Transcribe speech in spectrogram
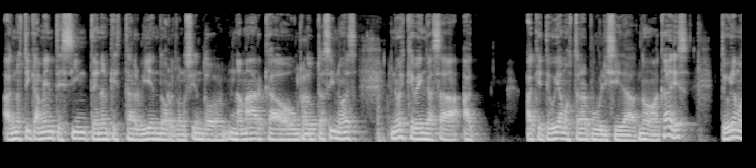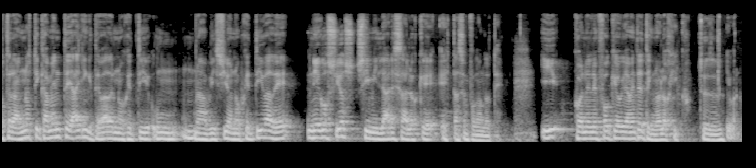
agnósticamente sin tener que estar viendo o reconociendo una marca o un producto así. No es, no es que vengas a a que te voy a mostrar publicidad. No, acá es, te voy a mostrar agnósticamente a alguien que te va a dar un objetivo, una visión objetiva de negocios similares a los que estás enfocándote. Y con el enfoque obviamente tecnológico. Y bueno,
